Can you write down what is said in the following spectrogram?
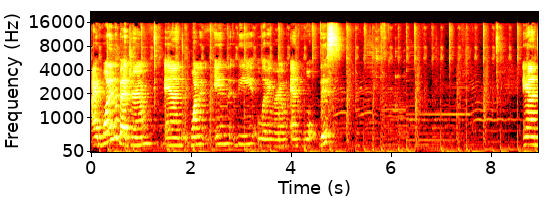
I had one in the bedroom and one in the living room and this and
